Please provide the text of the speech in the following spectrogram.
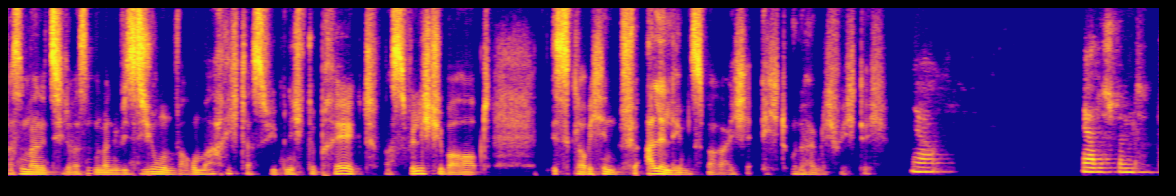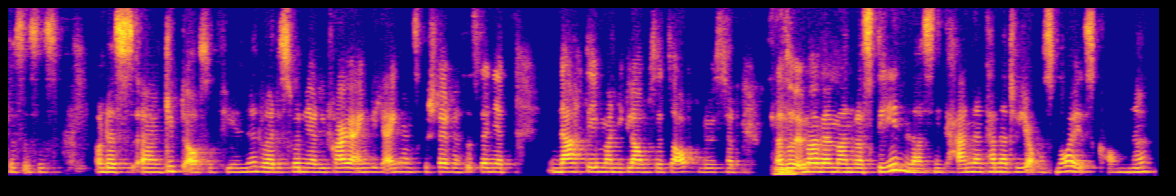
was sind meine Ziele, was sind meine Visionen, warum mache ich das, wie bin ich geprägt, was will ich überhaupt, ist, glaube ich, für alle Lebensbereiche echt unheimlich wichtig. Ja, ja, das stimmt. Das ist es. Und das äh, gibt auch so viel. Ne? Du hattest vorhin ja die Frage eigentlich eingangs gestellt, was ist denn jetzt, nachdem man die Glaubenssätze aufgelöst hat? Also mhm. immer, wenn man was gehen lassen kann, dann kann natürlich auch was Neues kommen. Ne?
